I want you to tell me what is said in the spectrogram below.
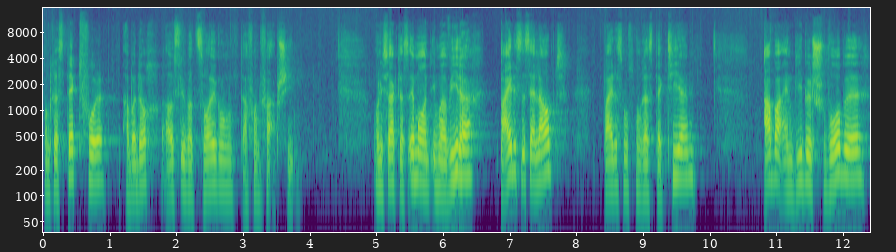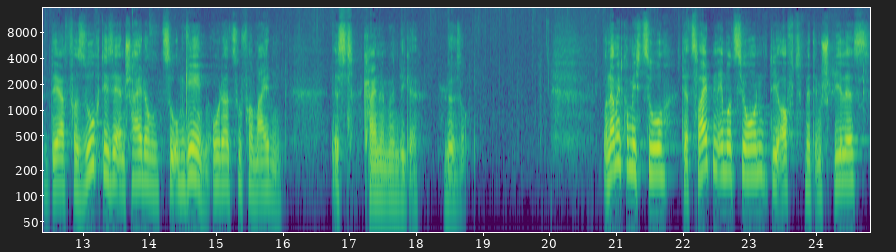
und respektvoll, aber doch aus Überzeugung davon verabschieden? Und ich sage das immer und immer wieder, Beides ist erlaubt, beides muss man respektieren. Aber ein Bibelschwurbel, der versucht, diese Entscheidung zu umgehen oder zu vermeiden, ist keine mündige Lösung. Und damit komme ich zu der zweiten Emotion, die oft mit im Spiel ist.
